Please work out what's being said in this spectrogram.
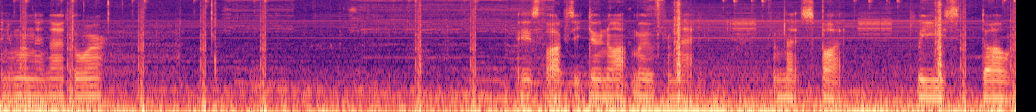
Anyone in that door? Please, Foxy, do not move from that from that spot. Please don't.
